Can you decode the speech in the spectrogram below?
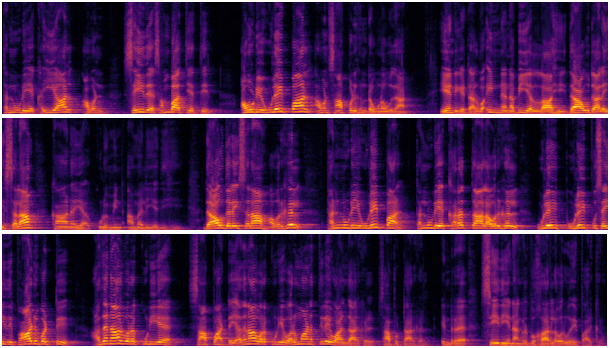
தன்னுடைய கையால் அவன் செய்த சம்பாத்தியத்தில் அவனுடைய உழைப்பால் அவன் சாப்பிடுகின்ற உணவுதான். ஏன்னு கேட்டால் வ இன்ன நபி அல்லாஹி தாவூத் அலைஹிஸ்ஸலாம் கான குழுமின் அமலியதிஹி தாவூத் சலாம் அவர்கள் தன்னுடைய உழைப்பால் தன்னுடைய கரத்தால் அவர்கள் உழைப்பு உழைப்பு செய்து பாடுபட்டு அதனால் வரக்கூடிய சாப்பாட்டை அதனால் வரக்கூடிய வருமானத்திலே வாழ்ந்தார்கள் சாப்பிட்டார்கள் என்ற செய்தியை நாங்கள் புகாரில் வருவதை பார்க்கிறோம்.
